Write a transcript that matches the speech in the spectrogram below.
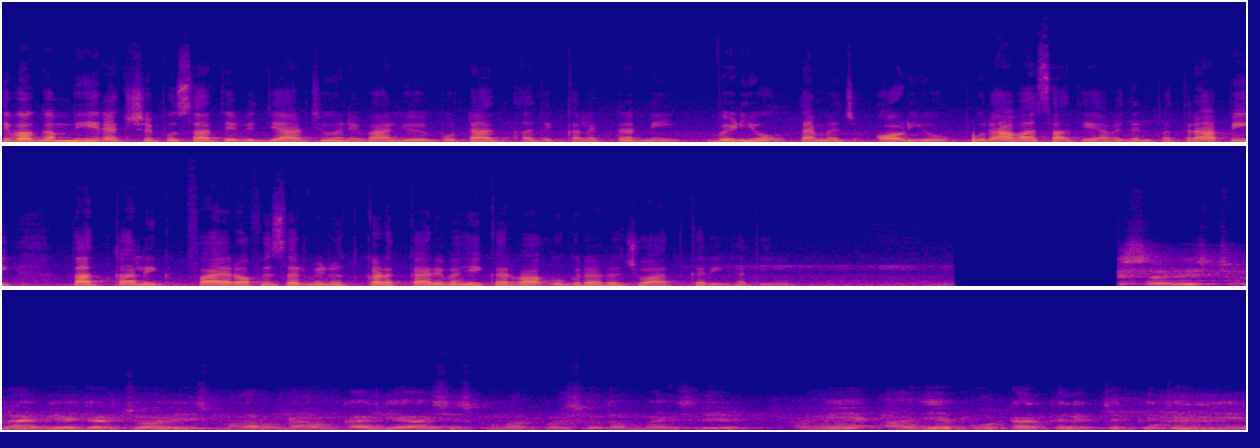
તેવા ગંભીર આક્ષેપો સાથે વિદ્યાર્થીઓ અને વાલીઓએ બોટાદ અધિક કલેક્ટરને વીડિયો તેમજ ઓડિયો પુરાવા સાથે આવેદનપત્ર આપી તાત્કાલિક ફાયર ઓફિસર વિરુદ્ધ કડક કાર્યવાહી કરવા ઉગ્ર રજૂઆત કરી હતી. છવ્વીસ જુલાઈ બે હજાર ચોવીસ, મારું નામ કાલિયા આશીષ કુમાર પરસોત્તમભાઈ છે. અમે આજે બોટાદ કલેક્ટર કચેરીએ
